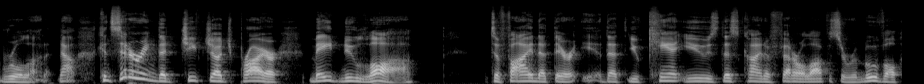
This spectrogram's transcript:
rule on it. Now, considering that Chief Judge Pryor made new law to find that there that you can't use this kind of federal officer removal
